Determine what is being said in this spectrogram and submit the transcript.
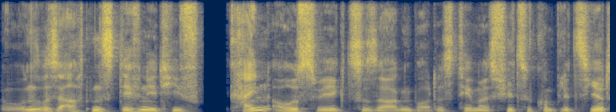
unseres Erachtens definitiv kein Ausweg zu sagen, boah, das Thema ist viel zu kompliziert.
